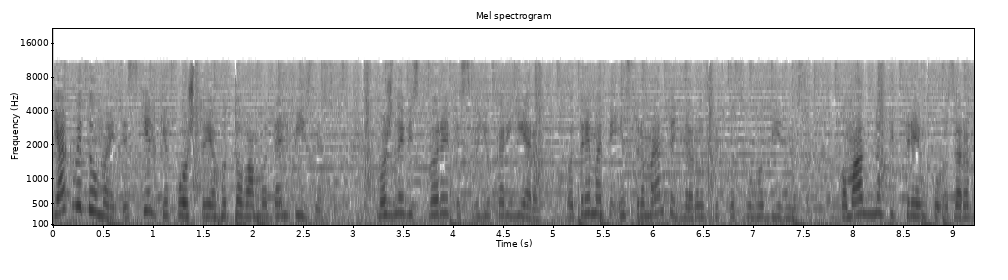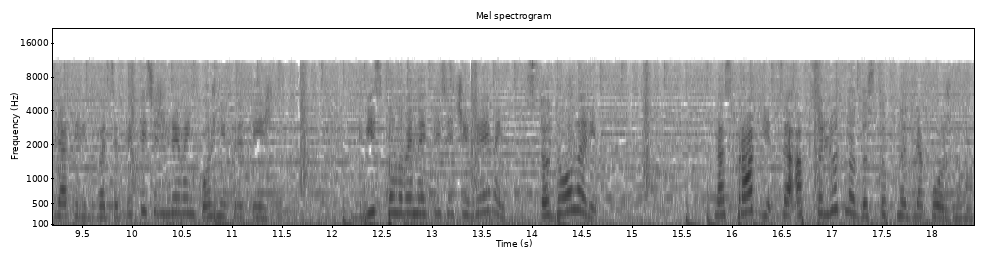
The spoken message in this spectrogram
Як ви думаєте, скільки коштує готова модель бізнесу? Можливість створити свою кар'єру, отримати інструменти для розвитку свого бізнесу, командну підтримку, заробляти від 20 тисяч гривень кожні три тижні. 2,5 тисячі гривень 100 доларів. Насправді це абсолютно доступно для кожного.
